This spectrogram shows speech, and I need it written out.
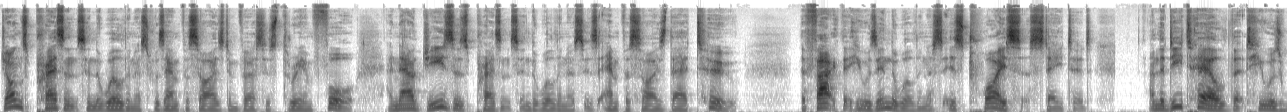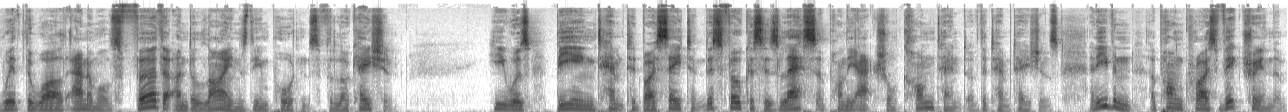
John's presence in the wilderness was emphasized in verses 3 and 4, and now Jesus' presence in the wilderness is emphasized there too. The fact that he was in the wilderness is twice stated, and the detail that he was with the wild animals further underlines the importance of the location. He was being tempted by Satan. This focuses less upon the actual content of the temptations and even upon Christ's victory in them.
